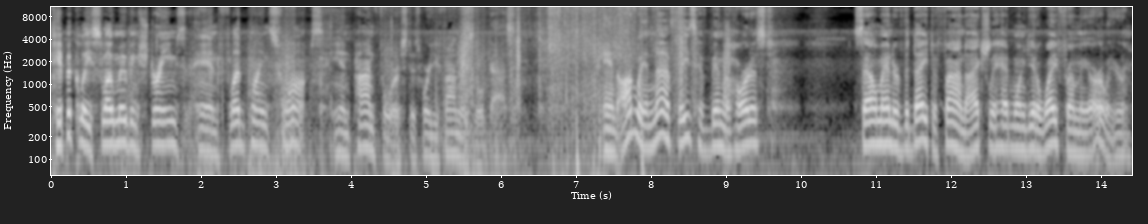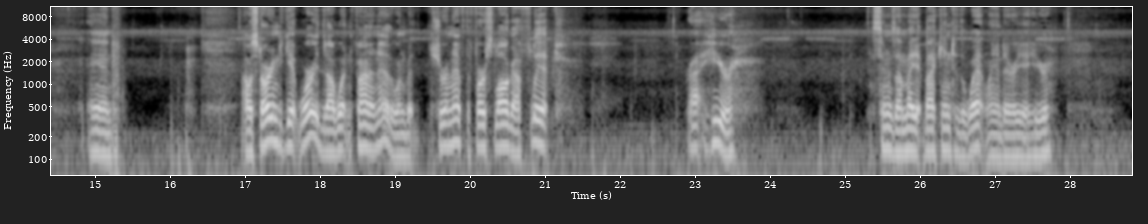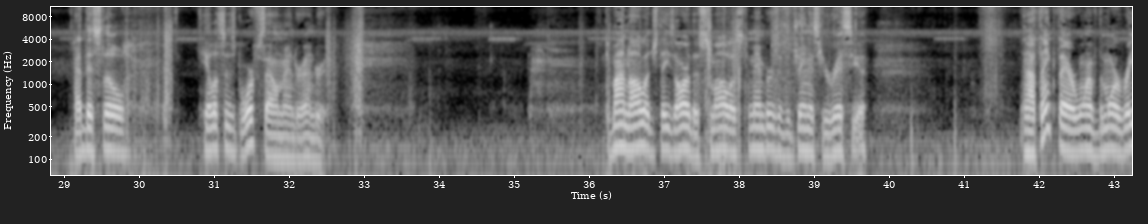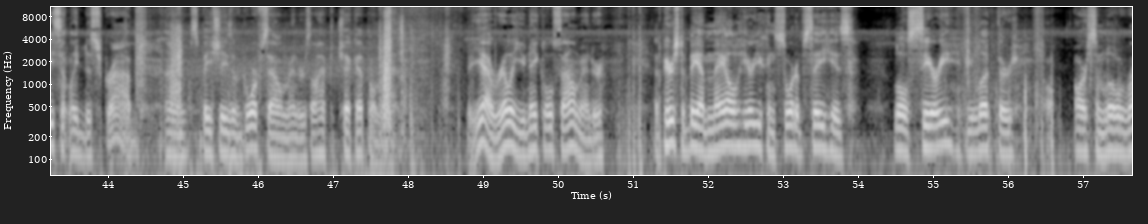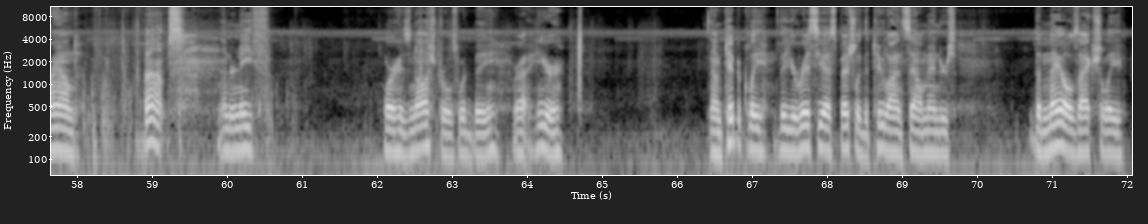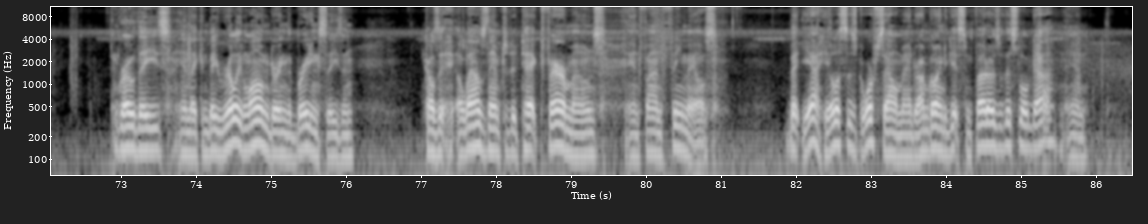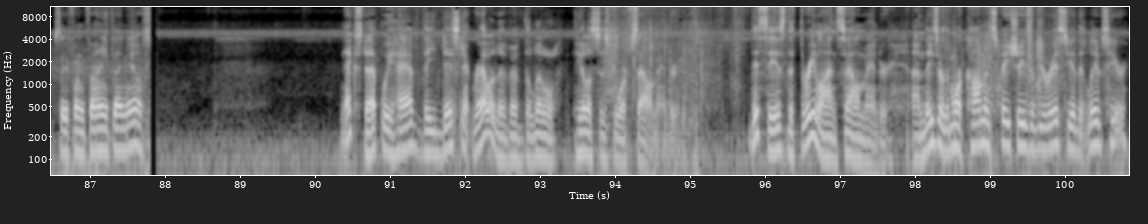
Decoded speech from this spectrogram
typically slow moving streams and floodplain swamps in pine forest is where you find these little guys. And oddly enough, these have been the hardest salamander of the day to find. I actually had one get away from me earlier and I was starting to get worried that I wouldn't find another one, but sure enough, the first log I flipped right here, as soon as I made it back into the wetland area here, had this little Hillis's dwarf salamander under it. To my knowledge, these are the smallest members of the genus Eurycea. And I think they are one of the more recently described um, species of dwarf salamanders. I'll have to check up on that. But yeah, really unique little salamander appears to be a male here. You can sort of see his little cirri. If you look, there are some little round bumps underneath where his nostrils would be right here. Um, typically, the Eurycea, especially the two-line salamanders, the males actually grow these and they can be really long during the breeding season because it allows them to detect pheromones and find females but yeah, Hillis's dwarf salamander. I'm going to get some photos of this little guy and see if we can find anything else. Next up, we have the distant relative of the little Hillis's dwarf salamander. This is the three-line salamander. Um, these are the more common species of Eurycea that lives here.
